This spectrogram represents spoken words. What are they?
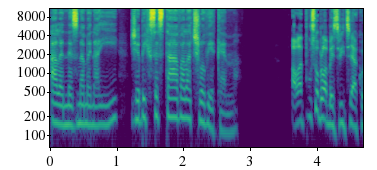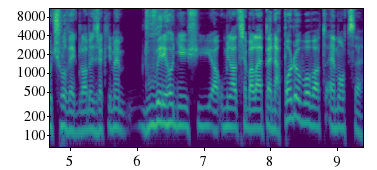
ale neznamenají, že bych se stávala člověkem. Ale působila bys více jako člověk, byla bys, řekněme, důvěryhodnější a uměla třeba lépe napodobovat emoce.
